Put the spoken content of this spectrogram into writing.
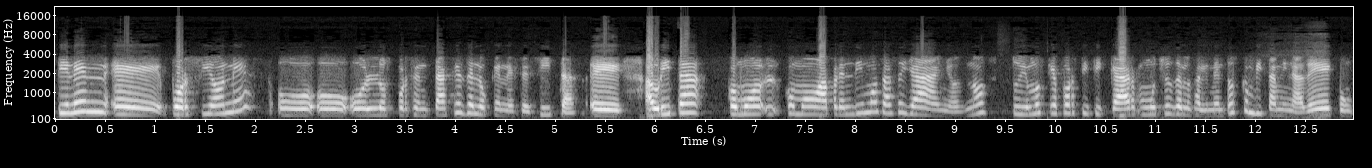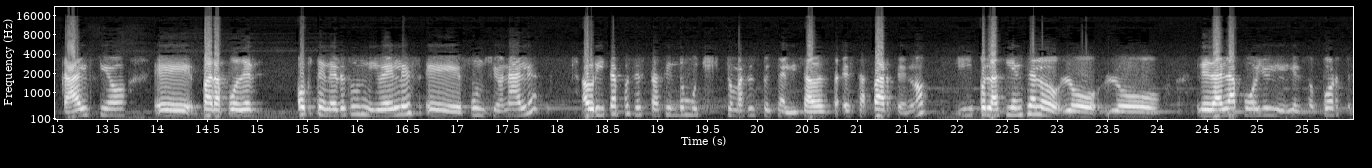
tienen eh, porciones o, los porcentajes de lo que necesitas. Eh, ahorita, como, como aprendimos hace ya años, ¿no? Tuvimos que fortificar muchos de los alimentos con vitamina D, con calcio, eh, para poder obtener esos niveles funcionales ahorita pues está siendo mucho más especializada esta, parte, ¿no? y pues la ciencia lo, lo, lo le da el apoyo y el soporte.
